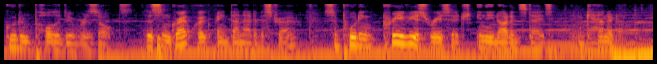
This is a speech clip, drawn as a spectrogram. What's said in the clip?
good and positive results. There's some great work being done out of Australia, supporting previous research in the United States and Canada.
